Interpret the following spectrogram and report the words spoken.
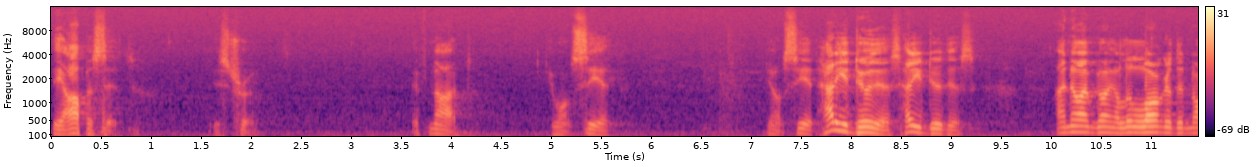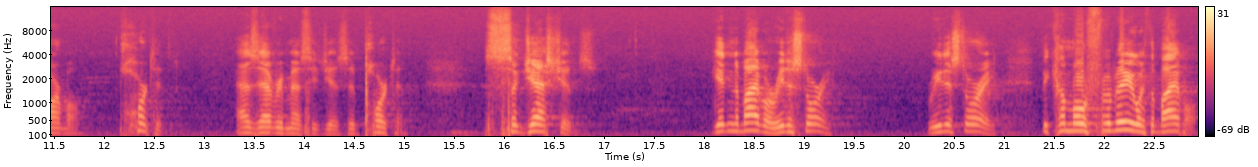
the opposite is true. If not, you won't see it. You don't see it. How do you do this? How do you do this? I know I'm going a little longer than normal. Important, as every message is, important suggestions. Get in the Bible, read a story. Read a story. Become more familiar with the Bible.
